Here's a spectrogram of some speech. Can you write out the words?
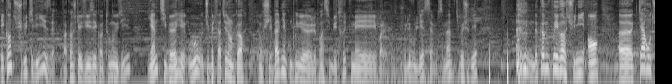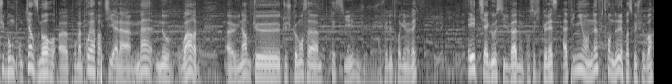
Et quand tu l'utilises, enfin quand je l'ai utilisé, quand tout le monde l'utilise, il y a un petit bug où tu peux te faire tuer dans le corps. Donc je n'ai pas bien compris le, principe du truc, mais voilà, je voulais vous le dire, ça m'a un petit peu choqué. Donc comme vous pouvez voir, je finis en 48 euh, bombes pour 15 morts euh, pour ma première partie à la Manoward. une arme que, que, je commence à apprécier, j'ai fait 2-3 games avec. Et Thiago Silva, donc pour ceux qui connaissent, a fini en 9.32 d'après ce que je peux voir.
